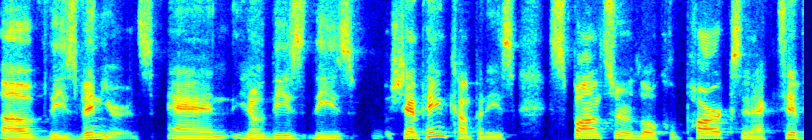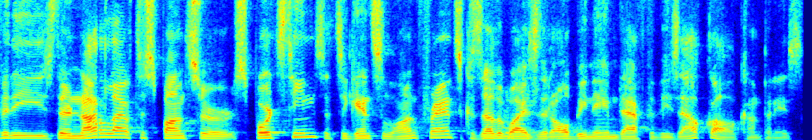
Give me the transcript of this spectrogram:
of these vineyards. And you know these these champagne companies sponsor local parks and activities. They're not allowed to sponsor sports teams. It's against the law in france because otherwise they'd all be named after these alcohol companies.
